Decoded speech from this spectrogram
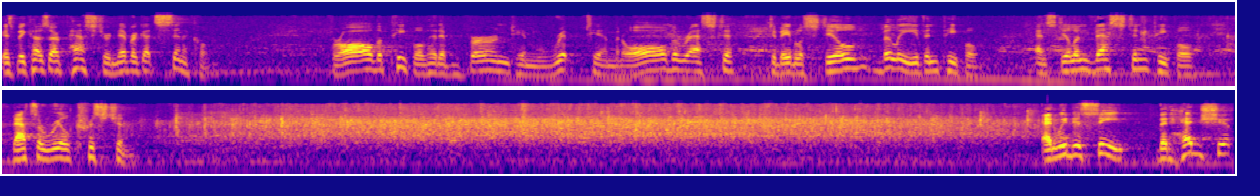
is because our pastor never got cynical. For all the people that have burned him, ripped him, and all the rest, to, to be able to still believe in people and still invest in people, that's a real Christian. And we just see that headship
